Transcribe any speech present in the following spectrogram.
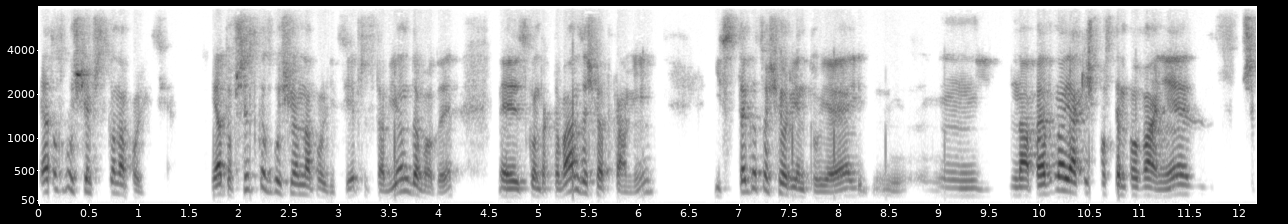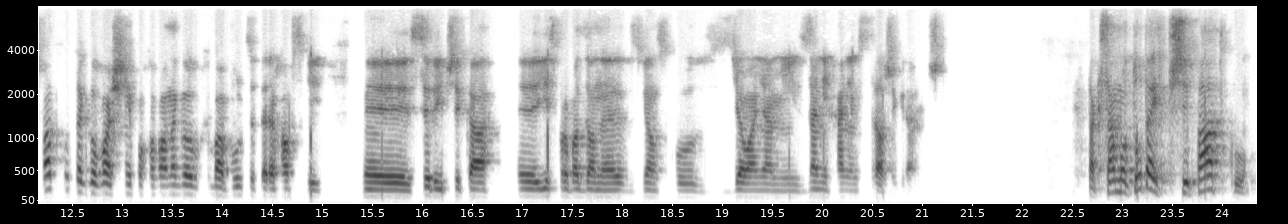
ja to zgłosiłem wszystko na policję. Ja to wszystko zgłosiłem na policję, przedstawiłem dowody, e, skontaktowałem ze świadkami i z tego, co się orientuję, mm, na pewno jakieś postępowanie w przypadku tego właśnie pochowanego chyba w Wólce Terechowskiej e, Syryjczyka e, jest prowadzone w związku z działaniami, z zaniechaniem Straży Granicznej. Tak samo tutaj w przypadku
